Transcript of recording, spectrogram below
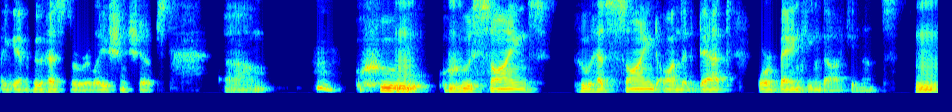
again, who has the relationships? um, Hmm. Who, who signs, who has signed on the debt or banking documents? Hmm.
